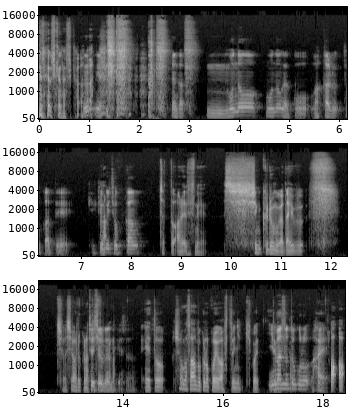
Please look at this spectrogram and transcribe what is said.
何ですか何ですか？うんいや、なんか、うん、もの、ものがこう、わかるとかって、結局直感、ちょっとあれですね。シンクルームがだいぶ調子悪くなってきてるかながなってきました？えっ、と、しょうまさんは僕の声は普通に聞こえてますか？今のところ、はい。あ、あ、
